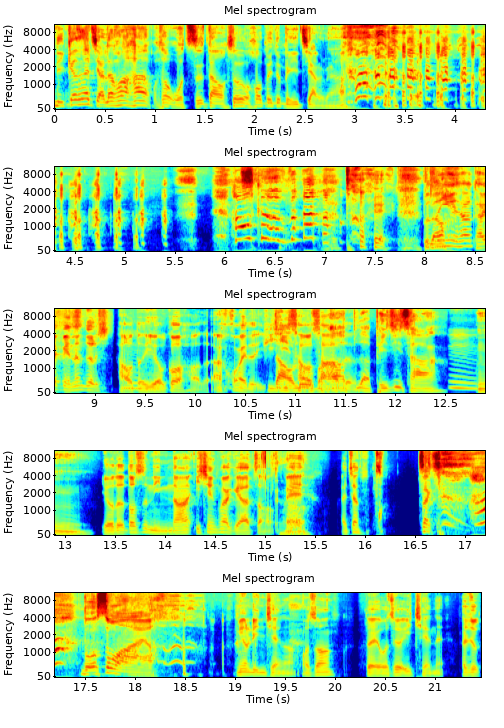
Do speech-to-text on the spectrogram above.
你刚刚讲的话，他我说我知道，所以我后面就没讲了。”好可怕！对，不是因为他台北那个好的有够好的啊，坏的脾气超差的，脾气差。嗯。嗯，有的都是你拿一千块给他找，哎，还这样，这 没算啊，没有零钱哦。我说，对我只有一千呢，他就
